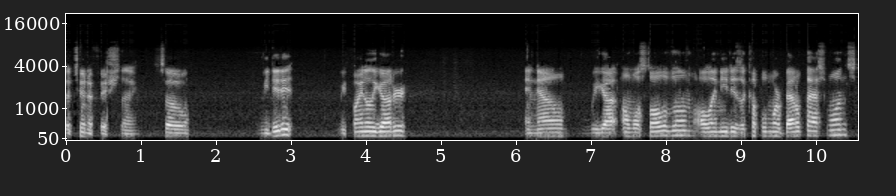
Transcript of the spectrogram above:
the tuna fish thing. So, we did it. We finally got her. And now we got almost all of them. All I need is a couple more Battle Pass ones.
